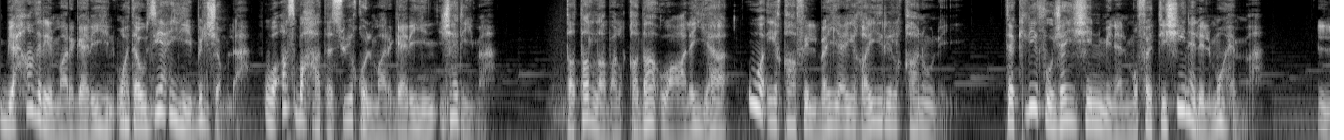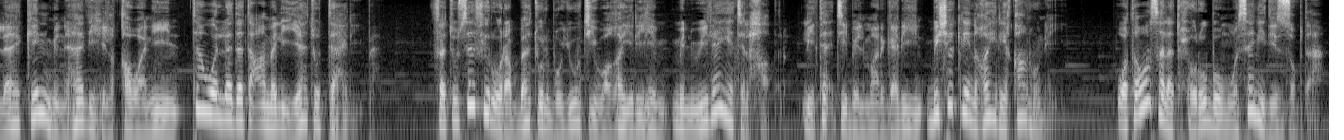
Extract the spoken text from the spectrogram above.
بحظر المارغرين وتوزيعه بالجملة وأصبح تسويق المارغرين جريمة. تطلب القضاء عليها وإيقاف البيع غير القانوني. تكليف جيش من المفتشين للمهمة. لكن من هذه القوانين تولدت عمليات التهريب. فتسافر ربات البيوت وغيرهم من ولاية الحظر لتأتي بالمارغرين بشكل غير قانوني. وتواصلت حروب مساندي الزبدة.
